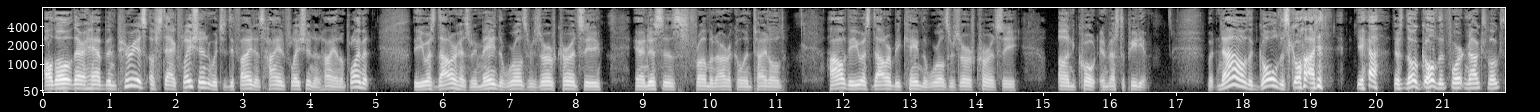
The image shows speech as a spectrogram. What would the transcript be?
Although there have been periods of stagflation, which is defined as high inflation and high unemployment, the US dollar has remained the world's reserve currency, and this is from an article entitled How the US Dollar Became the World's Reserve Currency, unquote, Investopedia. But now the gold is gone. yeah, there's no gold in Fort Knox, folks.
